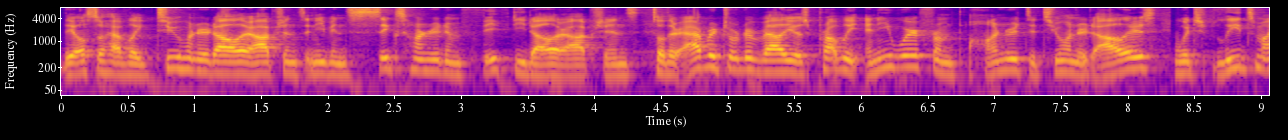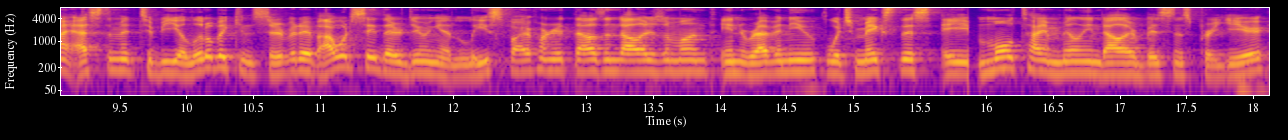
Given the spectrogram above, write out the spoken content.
they also have like $200 options and even $650 options. So their average order value is probably anywhere from 100 to $200, which leads my estimate to be a little bit conservative. I would say they're doing at least $500,000 a month in revenue, which makes this a multi-million dollar business per year.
